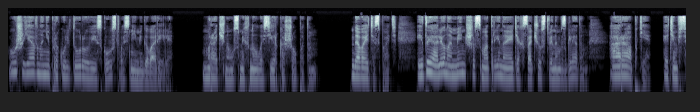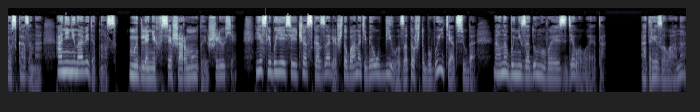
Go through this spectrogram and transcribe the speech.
Уж явно не про культуру и искусство с ними говорили. Мрачно усмехнулась Ирка шепотом. «Давайте спать. И ты, Алена, меньше смотри на этих сочувственным взглядом. арабки, этим все сказано. Они ненавидят нас. Мы для них все шармуты и шлюхи. Если бы ей сейчас сказали, чтобы она тебя убила за то, чтобы выйти отсюда, она бы, не задумываясь, сделала это. Отрезала она,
